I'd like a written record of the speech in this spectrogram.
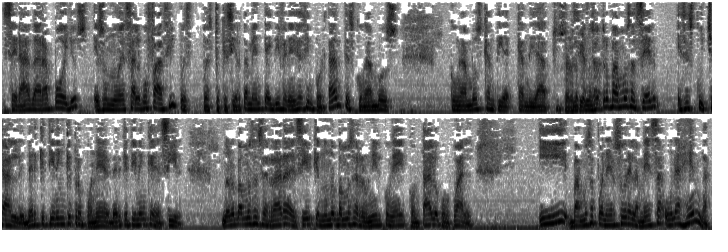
será dar apoyos. Eso no es algo fácil, pues, puesto que ciertamente hay diferencias importantes con ambos, con ambos candidatos. Pero Lo que nosotros vamos a hacer es escucharles, ver qué tienen que proponer, ver qué tienen que decir. No nos vamos a cerrar a decir que no nos vamos a reunir con él, con tal o con cual. Y vamos a poner sobre la mesa una agenda.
